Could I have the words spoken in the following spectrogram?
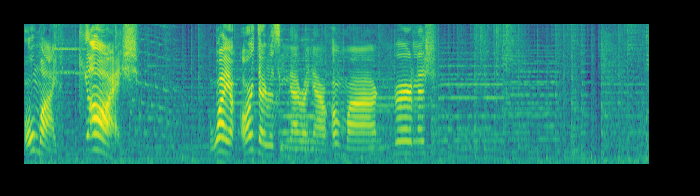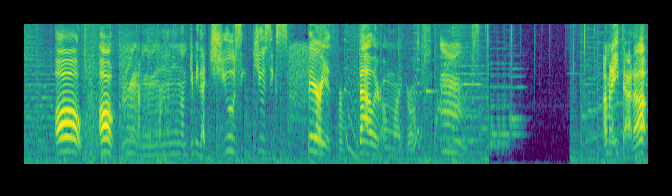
Oh my gosh! Why aren't I risking that right now? Oh my goodness. Oh! Oh! Mm. Mm, give me that juicy, juicy experience for Valor! Oh my gosh. Mm. I'm gonna eat that up!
